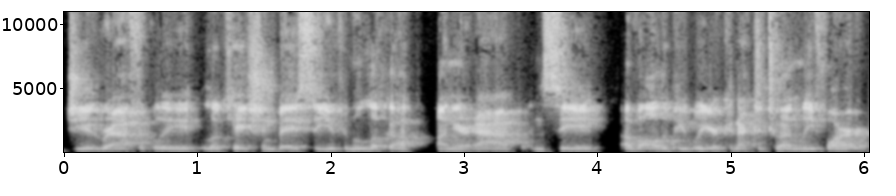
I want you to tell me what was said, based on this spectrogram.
geographically location based, so you can look up on your app and see of all the people you're connected to on LeafWire,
